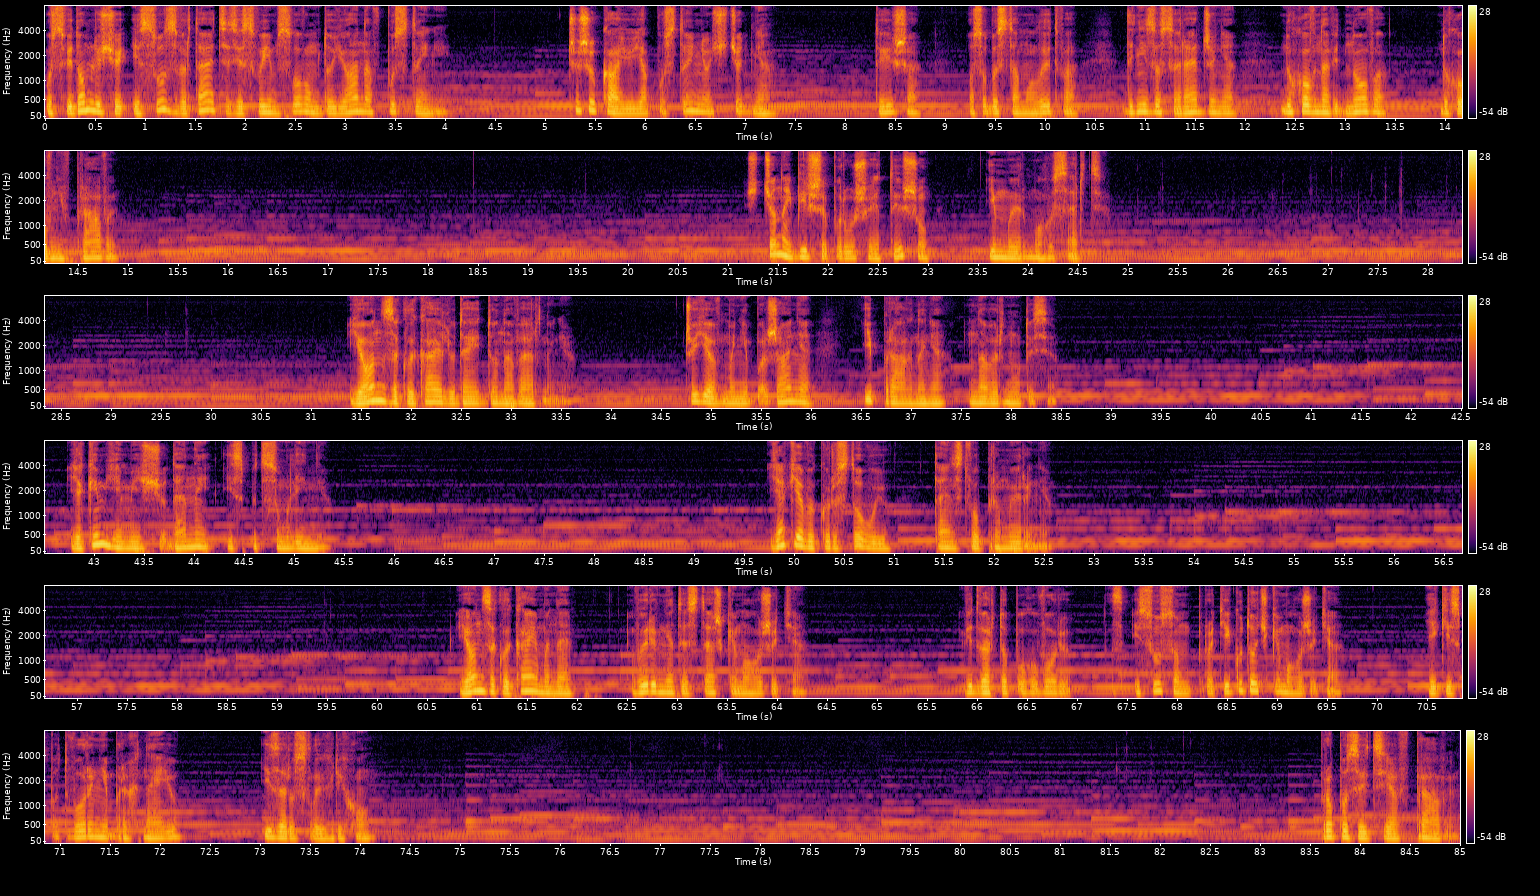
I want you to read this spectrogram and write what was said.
Усвідомлю, що Ісус звертається зі своїм словом до Йоанна в пустині. Чи шукаю я пустиню щодня? Тиша, особиста молитва, дні зосередження, духовна віднова, духовні вправи. що найбільше порушує тишу і мир мого серця. Йоанн закликає людей до навернення, чи є в мені бажання і прагнення навернутися. Яким є мій щоденний іспит сумління? Як я використовую таїнство примирення? Йоанн закликає мене вирівняти стежки мого життя. відверто поговорю з Ісусом про ті куточки мого життя, які спотворені брехнею і заросли гріхом. Пропозиція вправи.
